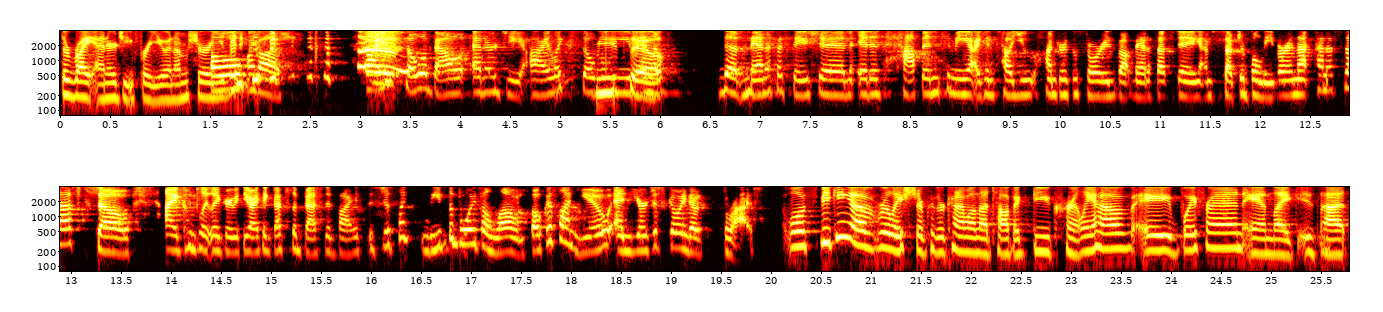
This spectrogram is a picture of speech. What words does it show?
the right energy for you. And I'm sure you've oh been. Oh my gosh. I am so about energy. I like so Me believe too. in the the manifestation. It has happened to me. I can tell you hundreds of stories about manifesting. I'm such a believer in that kind of stuff. So i completely agree with you. I think that's the best advice. Is just like leave the boys alone. Focus on you and you're just going to thrive well speaking of relationship because we're kind of on that topic do you currently have a boyfriend and like is that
